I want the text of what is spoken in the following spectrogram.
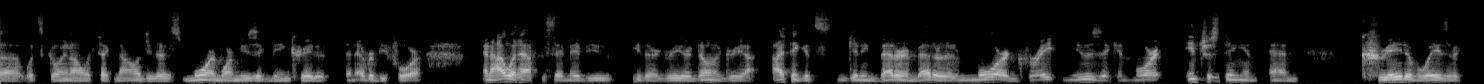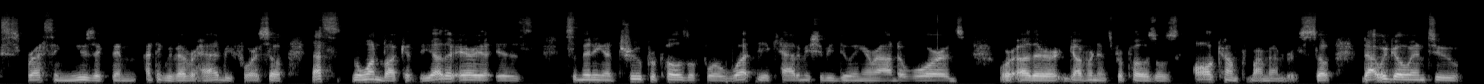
uh, what's going on with technology. There's more and more music being created than ever before. And I would have to say, maybe you either agree or don't agree. I, I think it's getting better and better. There's more great music and more interesting and, and creative ways of expressing music than I think we've ever had before. So that's the one bucket. The other area is submitting a true proposal for what the Academy should be doing around awards or other governance proposals, all come from our members. So that would go into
